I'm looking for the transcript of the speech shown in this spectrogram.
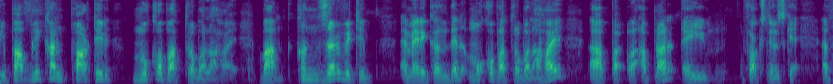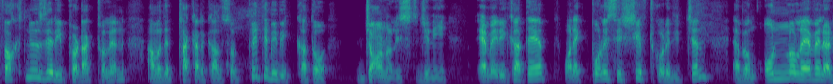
রিপাবলিকান পার্টির মুখপাত্র বলা হয় বা কনজারভেটিভ আমেরিকানদের মুখপাত্র বলা হয় আপনার এই ফক্স নিউজকে ফক্স নিউজের এই প্রোডাক্ট হলেন আমাদের টাকার কালসন, পৃথিবী বিখ্যাত জার্নালিস্ট যিনি আমেরিকাতে অনেক পলিসি শিফট করে দিচ্ছেন এবং অন্য লেভেলের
